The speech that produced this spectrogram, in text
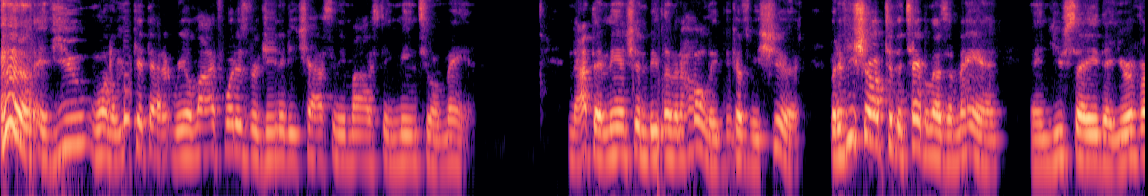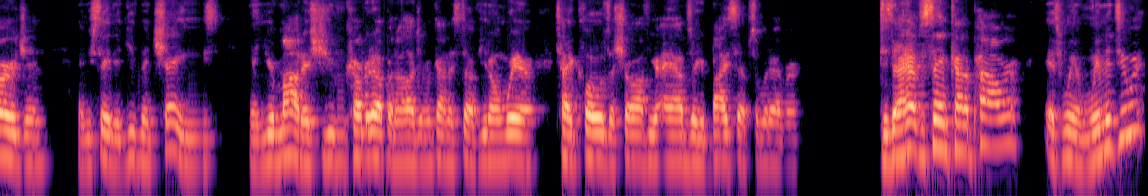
if you want to look at that at real life, what does virginity, chastity, modesty mean to a man? Not that men shouldn't be living holy because we should. But if you show up to the table as a man and you say that you're a virgin and you say that you've been chaste and you're modest, you've covered up and all different kind of stuff. You don't wear tight clothes or show off your abs or your biceps or whatever. Does that have the same kind of power as when women do it?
